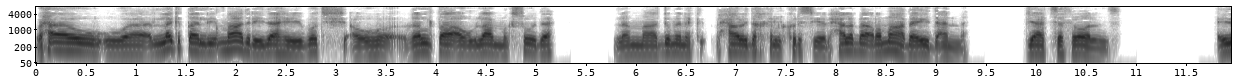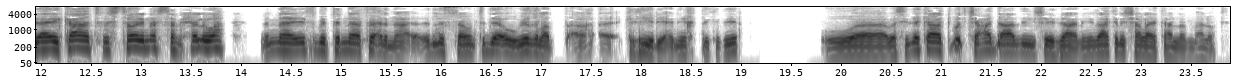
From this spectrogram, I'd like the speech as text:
واللقطه اللي ما أدري إذا هي botch أو غلطة أو لا مقصودة. لما دومينيك حاول يدخل الكرسي الحلبة رماها بعيد عنه. جاءت سيث رولنز إذا هي كانت في story نفسها حلوة لأنها يثبت أنه فعلا لسه مبتدئ ويغلط كثير يعني يخطي كثير. وبس إذا كانت botch عاد هذه شيء ثاني لكن إن شاء الله يتعلم مع الوقت.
